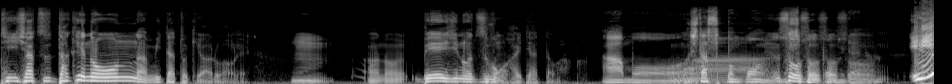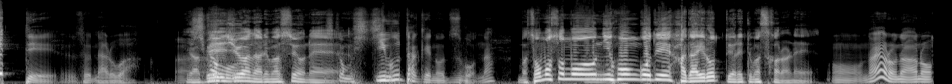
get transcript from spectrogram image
T シャツだけの女見たときあるわ、俺。うん。あの、ベージュのズボン履いてあったわ。ああ、もまあう、下すっぽんぽん。そうそうそうそう。えって、それなるわ。たいや、ベージュはなりますよね。しかも七分丈のズボンな。まあ、そもそも日本語で肌色って言われてますからね。うん。なんやろな、あの、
